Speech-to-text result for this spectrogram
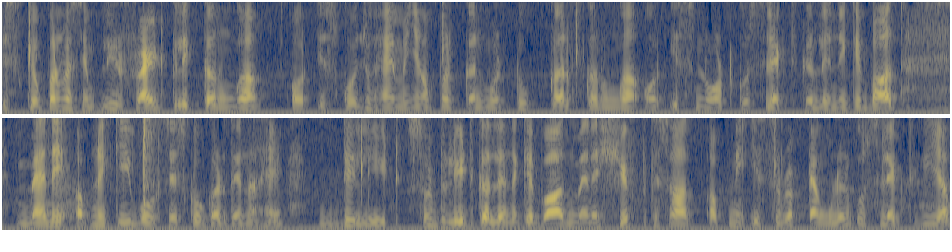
इसके ऊपर मैं सिंपली राइट क्लिक करूँगा और इसको जो है मैं यहाँ पर कन्वर्ट टू कर्व करूँगा और इस नोट को सिलेक्ट कर लेने के बाद मैंने अपने कीबोर्ड से इसको कर देना है डिलीट सो डिलीट कर लेने के बाद मैंने शिफ्ट के साथ अपनी इस रेक्टेंगुलर को सिलेक्ट किया।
